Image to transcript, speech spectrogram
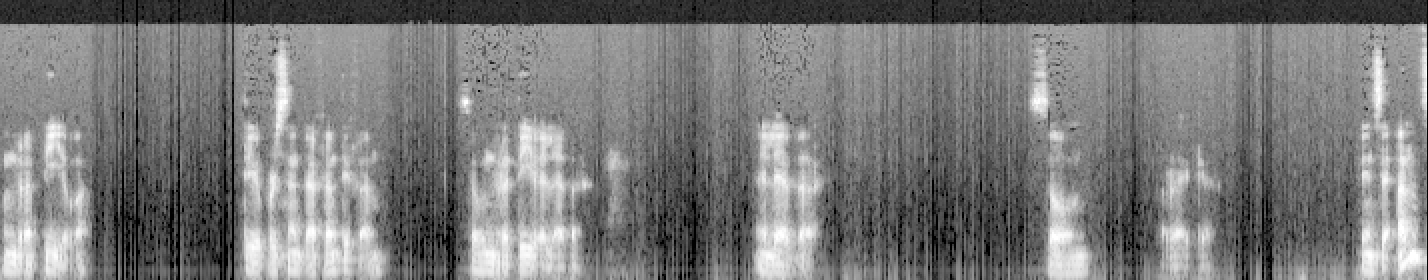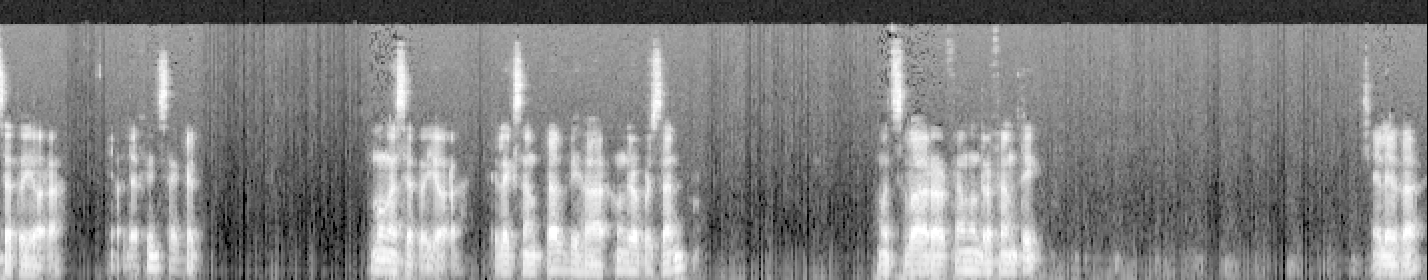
110 va? 10 procent är 55. Så 110 elever. Elever. Som räcker. Finns det annat sätt att göra? Ja, det finns säkert många sätt att göra. Till exempel, vi har 100% motsvarar 550 elever.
